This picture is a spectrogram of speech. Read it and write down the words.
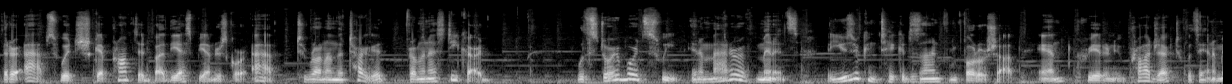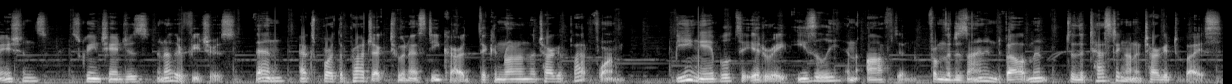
that are apps which get prompted by the SB underscore app to run on the target from an SD card. With Storyboard Suite, in a matter of minutes, a user can take a design from Photoshop and create a new project with animations, screen changes, and other features. Then, export the project to an SD card that can run on the target platform. Being able to iterate easily and often from the design and development to the testing on a target device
